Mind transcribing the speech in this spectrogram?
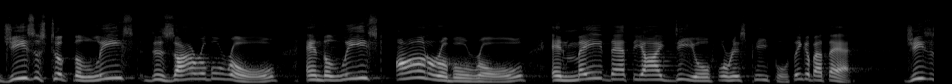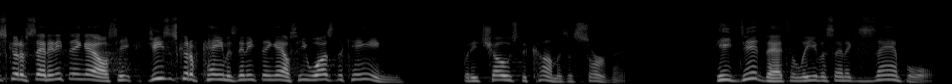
Jesus took the least desirable role and the least honorable role and made that the ideal for his people. Think about that. Jesus could have said anything else. He, Jesus could have came as anything else. He was the king, but he chose to come as a servant. He did that to leave us an example.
